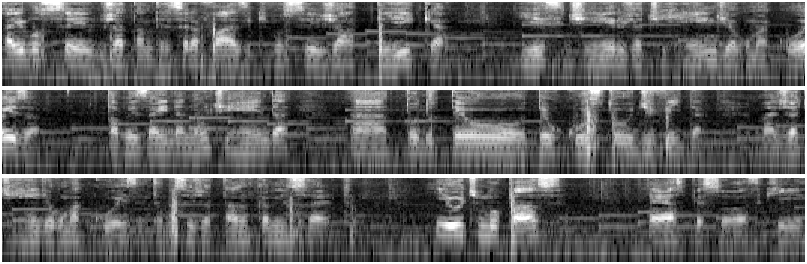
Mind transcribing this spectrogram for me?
Aí você já está na terceira fase que você já aplica e esse dinheiro já te rende alguma coisa, talvez ainda não te renda ah, todo o teu, teu custo de vida, mas já te rende alguma coisa, então você já está no caminho certo. E o último passo é as pessoas que,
